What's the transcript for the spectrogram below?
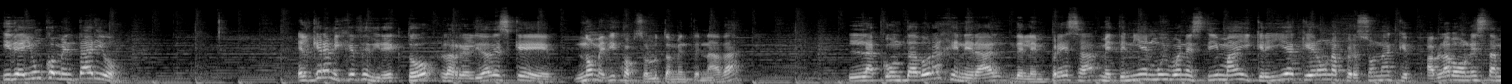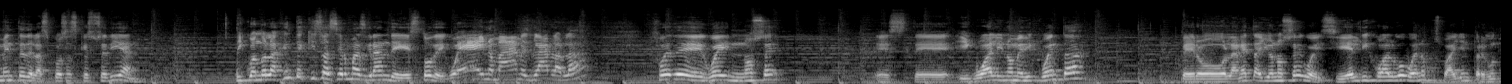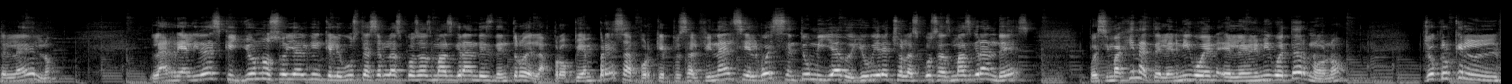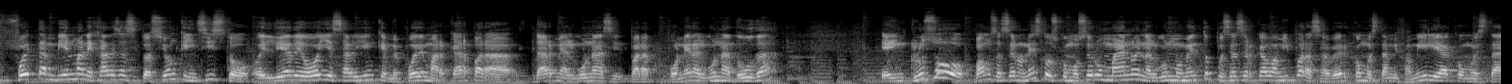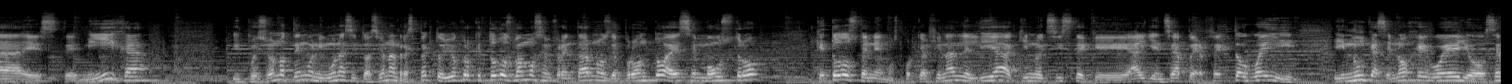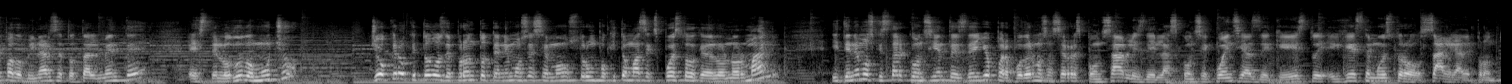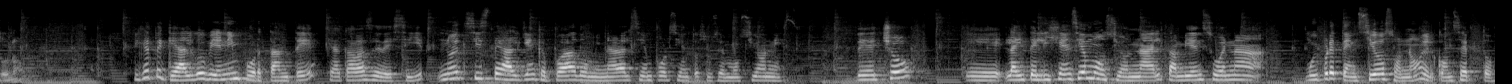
Y de ahí un comentario. El que era mi jefe directo, la realidad es que no me dijo absolutamente nada la contadora general de la empresa me tenía en muy buena estima y creía que era una persona que hablaba honestamente de las cosas que sucedían. Y cuando la gente quiso hacer más grande esto de, güey, no mames, bla, bla, bla, fue de, güey, no sé. Este, igual y no me di cuenta, pero la neta yo no sé, güey. Si él dijo algo, bueno, pues vayan, pregúntenle a él, ¿no? La realidad es que yo no soy alguien que le guste hacer las cosas más grandes dentro de la propia empresa, porque pues al final si el güey se sintió humillado y yo hubiera hecho las cosas más grandes, pues imagínate, el enemigo, el enemigo eterno, ¿no? Yo creo que fue tan bien manejada esa situación que, insisto, el día de hoy es alguien que me puede marcar para darme algunas, para poner alguna duda e incluso, vamos a ser honestos, como ser humano en algún momento pues se ha acercado a mí para saber cómo está mi familia, cómo está este, mi hija. Y pues yo no tengo ninguna situación al respecto. Yo creo que todos vamos a enfrentarnos de pronto a ese monstruo que todos tenemos. Porque al final del día aquí no existe que alguien sea perfecto, güey, y, y, nunca se enoje, güey, o sepa dominarse totalmente. Este, lo dudo mucho. Yo creo que todos de pronto tenemos ese monstruo un poquito más expuesto que de lo normal. Y tenemos que estar conscientes de ello para podernos hacer responsables de las consecuencias de que este, este monstruo salga de pronto, ¿no? Fíjate que algo bien importante que acabas de decir, no existe alguien que pueda dominar al 100% sus emociones. De hecho, eh, la inteligencia emocional también suena muy pretencioso, ¿no? El concepto,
